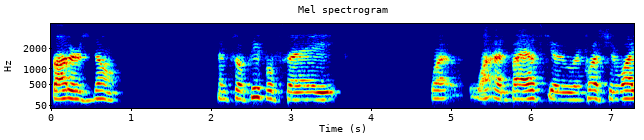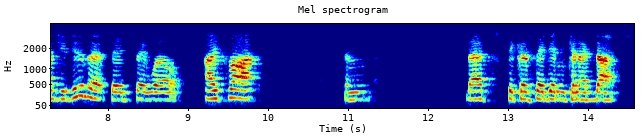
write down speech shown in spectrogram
thoughters don't. And so people say, what, why, if I ask you a question, why'd you do that? They'd say, well, I thought and that's because they didn't connect dots.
